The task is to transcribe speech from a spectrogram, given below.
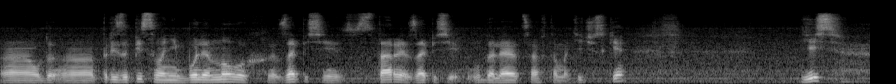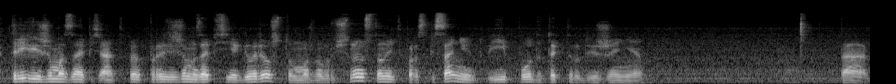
А, а, при записывании более новых записей, старые записи удаляются автоматически. Есть три режима записи. А, про режимы записи я говорил, что можно вручную установить по расписанию и по детектору движения. Так.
